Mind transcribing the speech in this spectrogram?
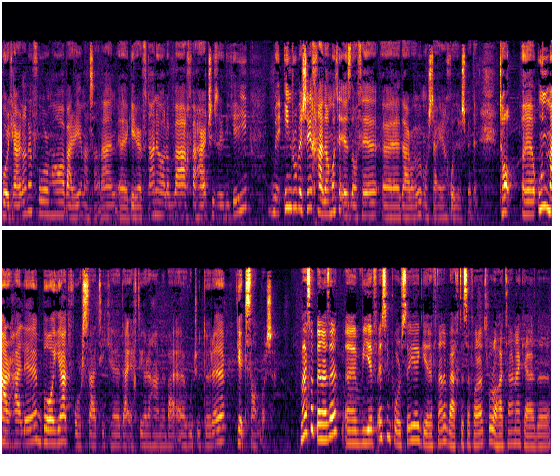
پر کردن فرم ها برای مثلا گرفتن حالا وقت و هر چیز دیگه ای این رو به شکل خدمات اضافه در واقع به مشتریان خودش بده. تا اون مرحله باید فرصتی که در اختیار همه وجود داره یکسان باشه. مثلا به نظر VFS این پرسه گرفتن وقت سفارت رو راحتتر نکرده؟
